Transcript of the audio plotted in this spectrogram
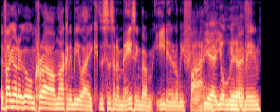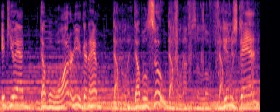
If I go to Golden Corral, I'm not going to be like, this isn't amazing, but I'm eating. it. It'll be fine. Yeah, you'll You know what I mean? If you add double water, you're gonna have doubling, double soup, doubling. Absolutely. Do you understand?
